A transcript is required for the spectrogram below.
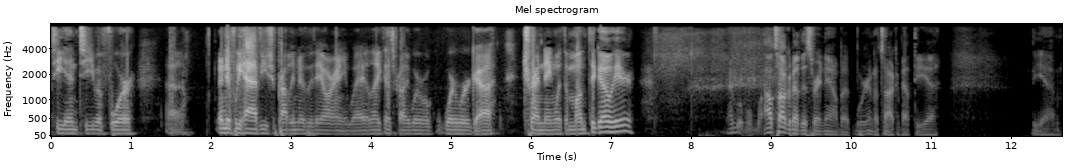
TNT before. Uh, and if we have, you should probably know who they are anyway. Like that's probably where we're, where we're uh, trending with a month ago here. I'll talk about this right now, but we're going to talk about the uh, the um,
